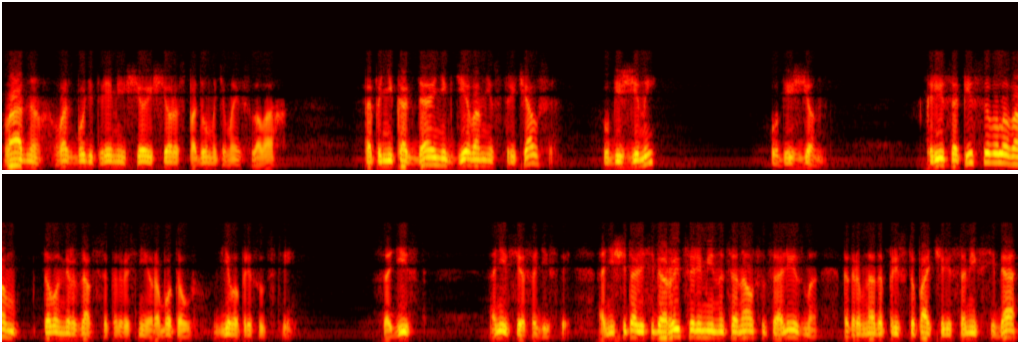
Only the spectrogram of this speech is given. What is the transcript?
Ладно, у вас будет время еще еще раз подумать о моих словах. Папа никогда и нигде вам не встречался? Убеждены? Убежден. Крис описывала вам того мерзавца, который с ней работал в его присутствии? Садист. Они все садисты. Они считали себя рыцарями национал-социализма, которым надо приступать через самих себя,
